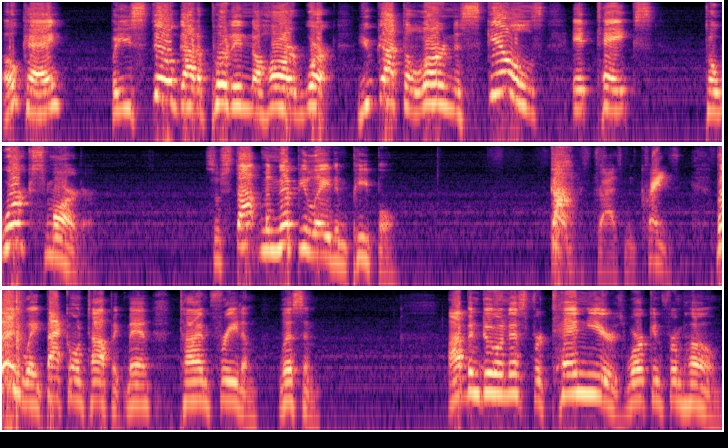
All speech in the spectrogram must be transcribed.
okay. But you still got to put in the hard work. You got to learn the skills it takes to work smarter. So stop manipulating people. God, it drives me crazy. But anyway, back on topic, man. Time freedom. Listen, I've been doing this for 10 years, working from home.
